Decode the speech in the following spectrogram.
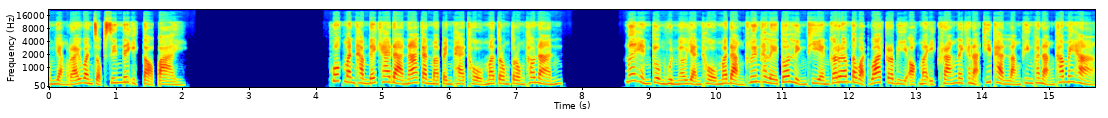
มอย่างไร้วันจบสิ้นได้อีกต่อไป พวกมันทำได้แค่ด่าหน้ากันมาเป็นแพโถมมาตรงๆเท่านั้น เมื่อเห็นกลุ่มหุ่นเงาหยันโถมมาดั่งคลื่นทะเลต้นหลิงเทียนก็เริ่มตวัดวาดกระบี่ออกมาอีกครั้งในขณะที่แผ่นหลังพิงผนังถ้ำไม่ห่าง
